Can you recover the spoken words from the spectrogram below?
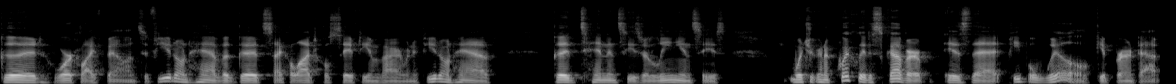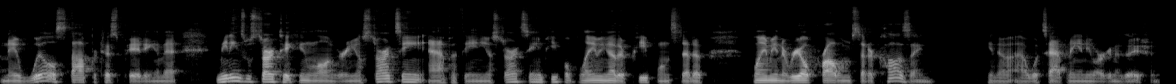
good work life balance, if you don't have a good psychological safety environment, if you don't have good tendencies or leniencies, what you're going to quickly discover is that people will get burnt out and they will stop participating and that meetings will start taking longer and you'll start seeing apathy and you'll start seeing people blaming other people instead of blaming the real problems that are causing you know uh, what's happening in the organization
